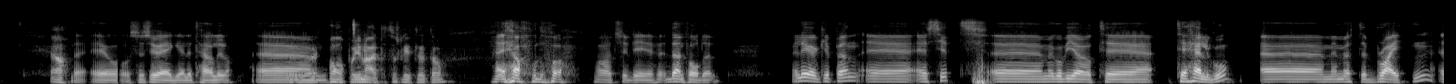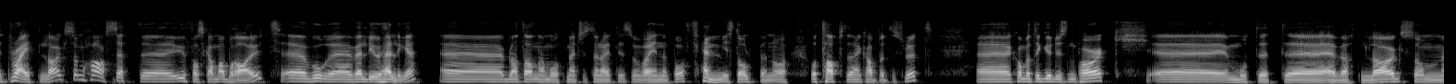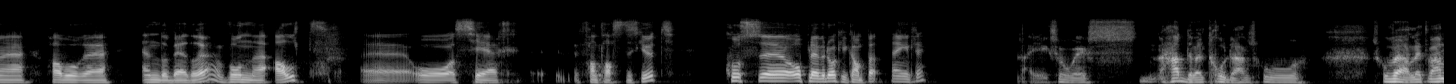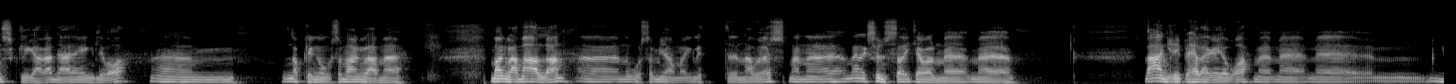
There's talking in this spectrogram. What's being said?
Ja. Det syns jo jeg er litt herlig, da. Um, et par på United som sliter litt òg. Ja, da var ikke de den fordelen. Ligacupen er, er sitt. Uh, vi går videre til, til helga. Uh, vi møter Brighton, et Brighton-lag som har sett uh, uforskamma bra ut. Uh, vært veldig uheldige, uh, bl.a. mot Manchester United, som var inne på. Fem i stolpen og, og tapte den kampen til slutt. Kommer til Goodison Park mot et Everton-lag som har vært enda bedre, vunnet alt og ser fantastisk ut. Hvordan opplever dere kampen, egentlig? Nei, jeg, så, jeg hadde vel trodd han skulle skulle være litt vanskeligere enn han egentlig var. Um, nok en gang så mangler vi med Allan, uh, noe som gjør meg litt uh, nervøs. Men, uh, men jeg syns likevel vi, vi angriper hele greia bra. Med,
